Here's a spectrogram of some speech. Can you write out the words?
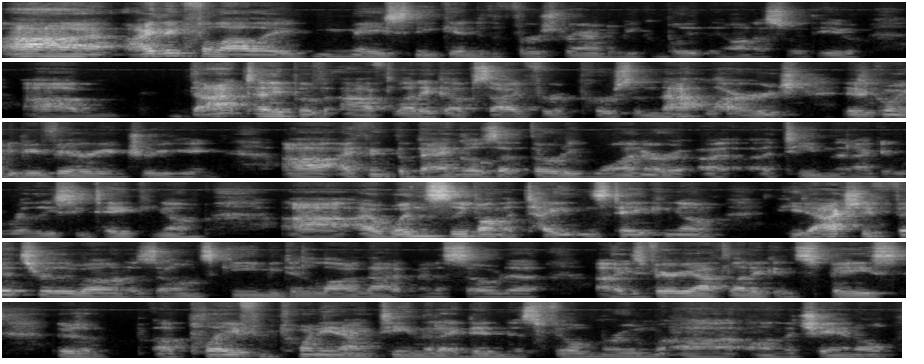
Uh, I think Faalele may sneak into the first round, to be completely honest with you. Um, that type of athletic upside for a person that large is going to be very intriguing. Uh, I think the Bengals at 31 are a, a, team that I could really see taking them. Uh, I wouldn't sleep on the Titans taking them he actually fits really well in a zone scheme. He did a lot of that at Minnesota. Uh, he's very athletic in space. There's a, a, play from 2019 that I did in his film room uh, on the channel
